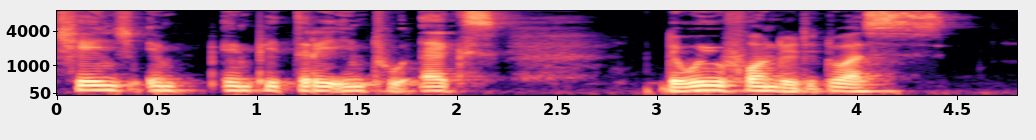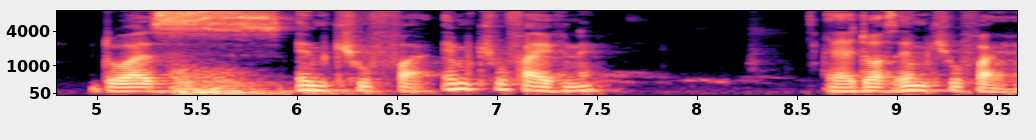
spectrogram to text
change mp3 into x. The way you found it it was it was mq5 mq5 ne? yeah it was mq5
